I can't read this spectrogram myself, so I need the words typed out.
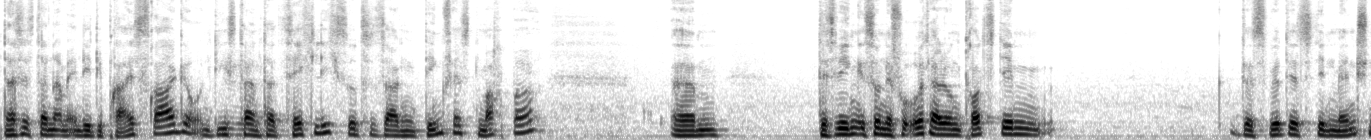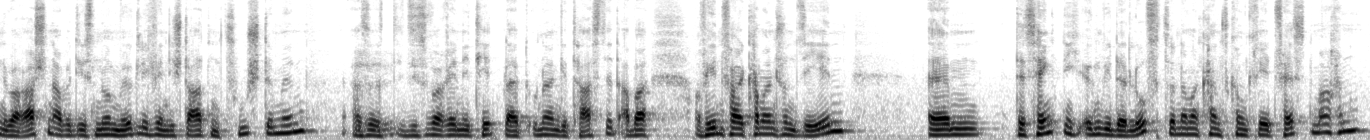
Das ist dann am Ende die Preisfrage und die ist dann tatsächlich sozusagen dingfest machbar. Ähm, deswegen ist so eine Verurteilung trotzdem, das wird jetzt den Menschen überraschen, aber die ist nur möglich, wenn die Staaten zustimmen. Also mhm. die Souveränität bleibt unangetastet. Aber auf jeden Fall kann man schon sehen, ähm, das hängt nicht irgendwie in der Luft, sondern man kann es konkret festmachen.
